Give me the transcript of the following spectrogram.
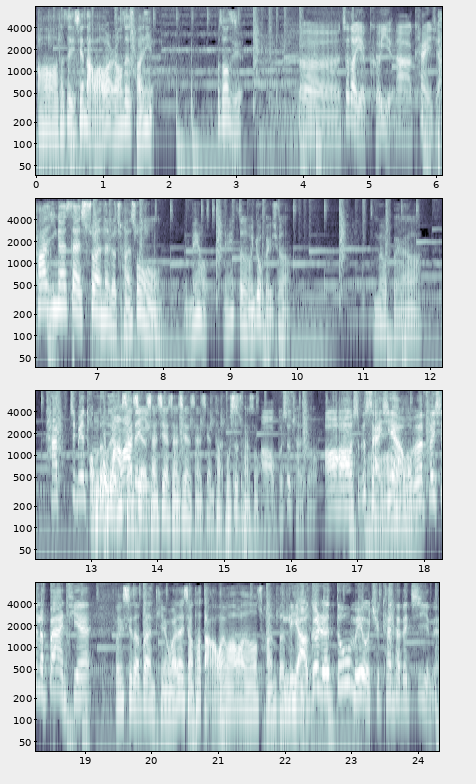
哦，他自己先打娃娃，然后再传你。不着急，呃，这倒也可以。那看一下，他应该在算那个传送，没有？哎，这怎么又回去了？怎么又回来了？他这边通过娃娃的闪现，闪现，闪现，闪现，他不是传送哦，不是传送哦，是个闪现啊。我们分析了半天，分析了半天，我还在想他打完娃娃然后传本，两个人都没有去看他的技能，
